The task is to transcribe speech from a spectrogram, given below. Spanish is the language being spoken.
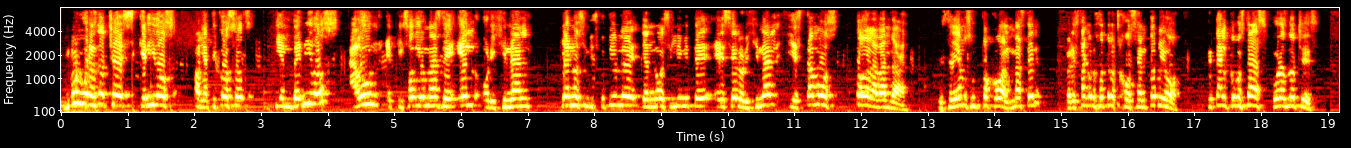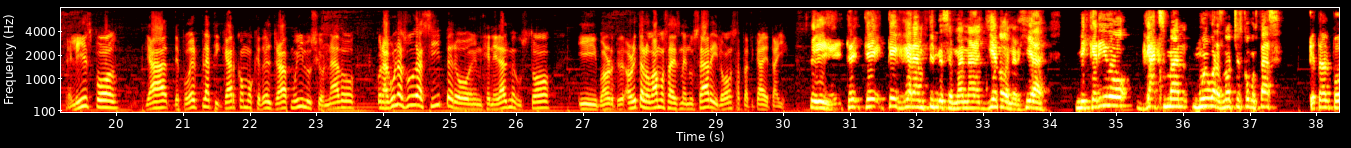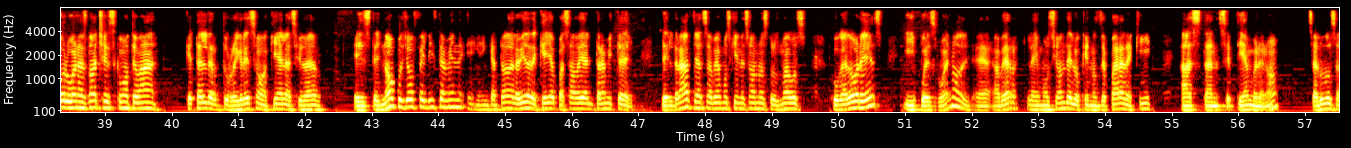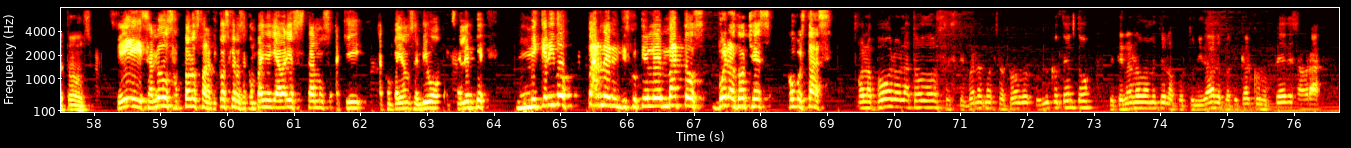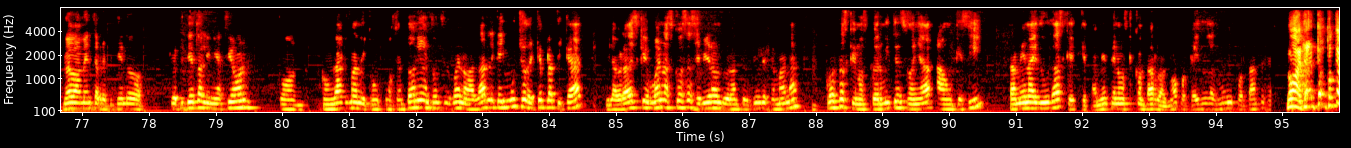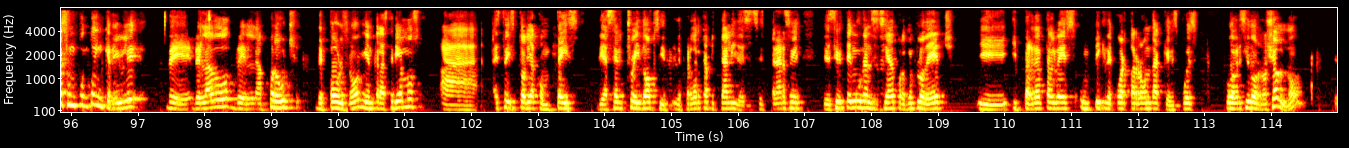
Muy buenas noches, queridos fanaticosos. Bienvenidos a un episodio más de El Original. Ya no es indiscutible, ya no es sin límite, es el original y estamos toda la banda. Estrellamos un poco al máster, pero está con nosotros José Antonio. ¿Qué tal? ¿Cómo estás? Buenas noches. Feliz, Paul. Ya de poder platicar cómo quedó el draft, muy ilusionado. Con algunas dudas, sí, pero en general me gustó. Y bueno, ahorita lo vamos a desmenuzar y lo vamos a platicar a detalle. Sí, qué, qué, qué gran fin de semana, lleno de energía. Mi querido Gaxman, muy buenas noches, ¿cómo estás? ¿Qué tal, Paul? Buenas noches, ¿cómo te va? ¿Qué tal de tu regreso aquí a la ciudad? Este, no, pues yo feliz también, encantado de la vida de que haya pasado ya el trámite del, del draft, ya sabemos quiénes son nuestros nuevos jugadores y pues bueno, eh, a ver la emoción de lo que nos depara de aquí hasta septiembre, ¿no? Saludos a todos. Sí, saludos a todos los fanáticos que nos acompañan. Ya varios estamos aquí acompañándonos en vivo. Excelente. Mi querido partner indiscutible, Matos, buenas noches. ¿Cómo estás? Hola Paul, hola a todos. Este, buenas noches a todos. Pues muy contento de tener nuevamente la oportunidad de platicar con ustedes. Ahora nuevamente repitiendo, repitiendo alineación con, con Gaxman y con José Antonio. Entonces, bueno, a darle que hay mucho de qué platicar y la verdad es que buenas cosas se vieron durante el fin de semana, cosas que nos permiten soñar, aunque sí, también hay dudas que, también tenemos que contarlas, ¿no? Porque hay dudas muy importantes. No, to tocas un punto increíble de, del lado del approach de Pauls, ¿no? Mientras teníamos a esta historia con Pace de hacer trade-ups y de perder capital y desesperarse y decir, tengo una necesidad, por ejemplo, de Edge y, perder tal vez un pick de cuarta ronda que después pudo haber sido Rochon, ¿no?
